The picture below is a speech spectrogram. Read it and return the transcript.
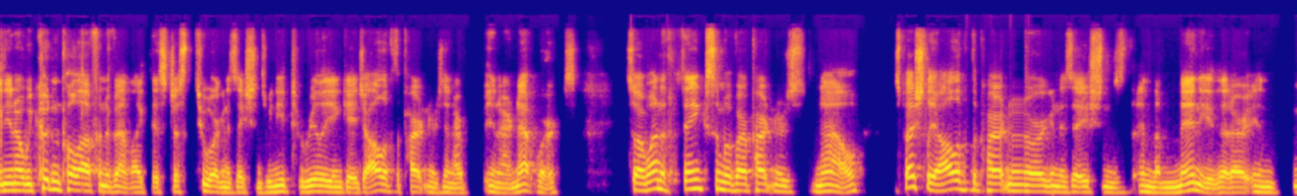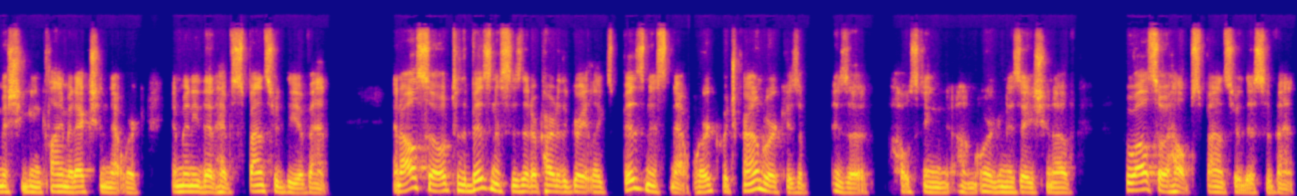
And you know, we couldn't pull off an event like this just two organizations. We need to really engage all of the partners in our in our networks. So I want to thank some of our partners now especially all of the partner organizations and the many that are in Michigan Climate Action Network and many that have sponsored the event. And also to the businesses that are part of the Great Lakes Business Network, which Groundwork is a, is a hosting um, organization of, who also help sponsor this event.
